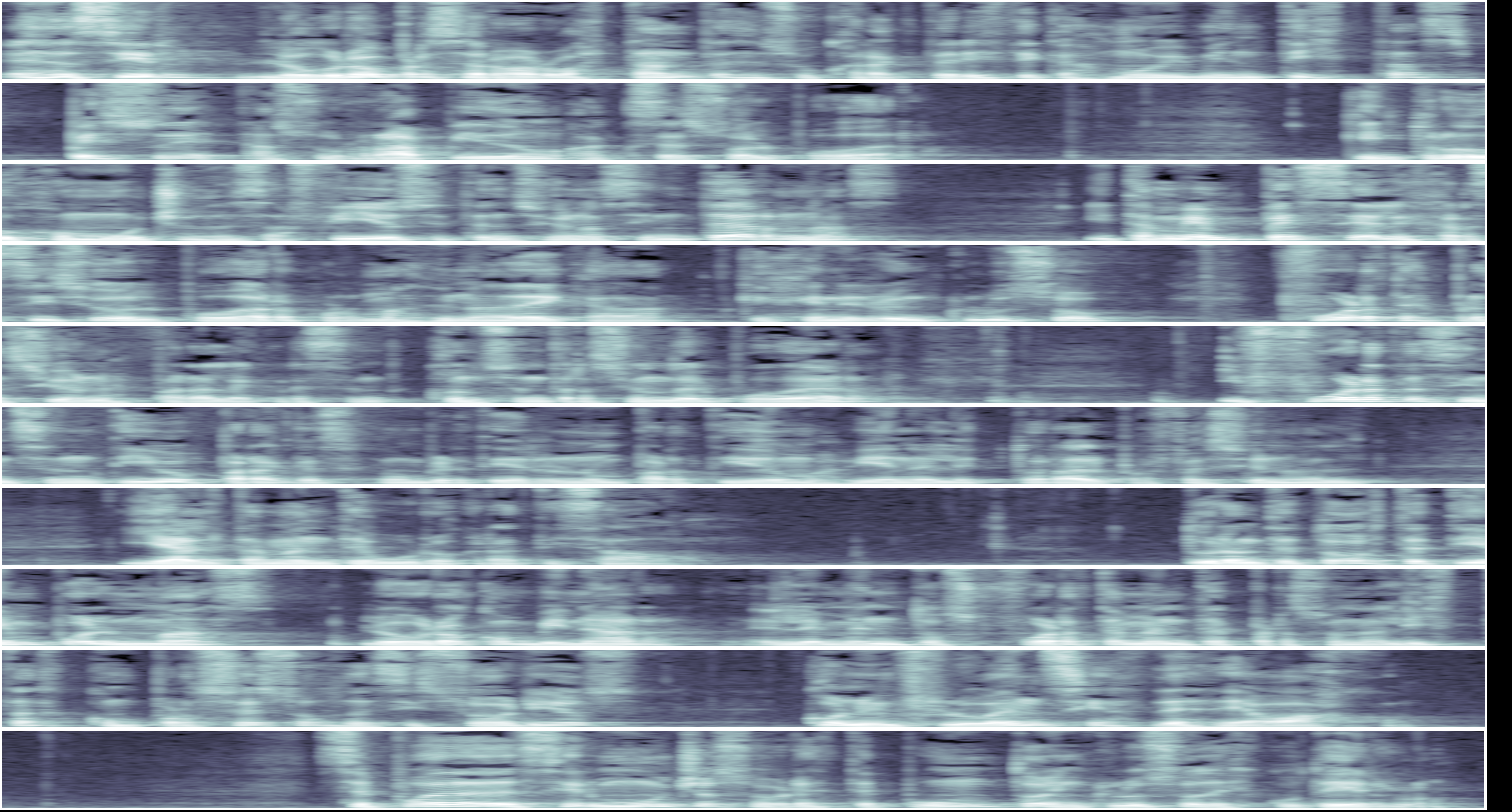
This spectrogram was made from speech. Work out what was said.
Es decir, logró preservar bastantes de sus características movimentistas pese a su rápido acceso al poder, que introdujo muchos desafíos y tensiones internas, y también pese al ejercicio del poder por más de una década, que generó incluso fuertes presiones para la concentración del poder y fuertes incentivos para que se convirtiera en un partido más bien electoral profesional y altamente burocratizado. Durante todo este tiempo el MAS logró combinar elementos fuertemente personalistas con procesos decisorios con influencias desde abajo. Se puede decir mucho sobre este punto e incluso discutirlo.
